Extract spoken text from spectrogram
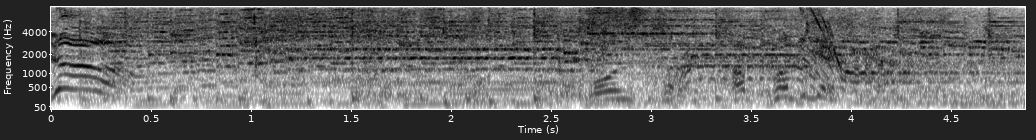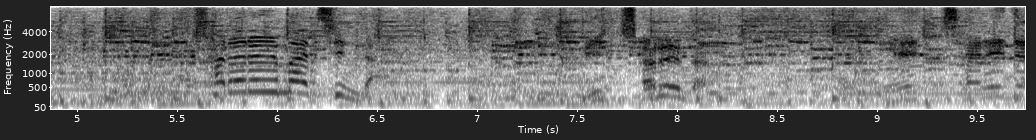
로. 몬스터를 덮어두겠다! 마친다. 이 차례다! 내 차례다.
